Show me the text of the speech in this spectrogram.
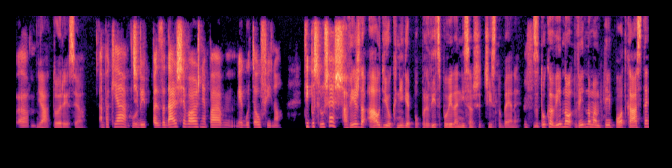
Um, ja, to je res. Ja. Ampak ja, cool. če bi za daljše vožnje, pa je gotovo fino. Ti poslušaš? A veš, da audio knjige po pravici povedano nisem še čist nobene. Uh mhm. -huh. Zato, ker vedno, vedno imam te podcaste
